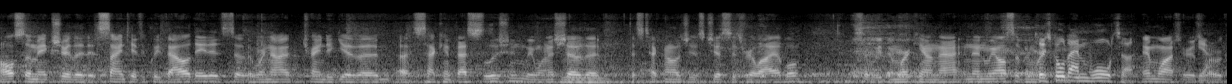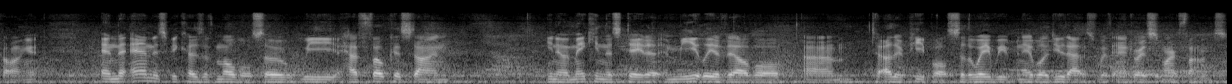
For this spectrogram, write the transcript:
also make sure that it's scientifically validated so that we're not trying to give a, a second best solution. We want to show mm-hmm. that this technology is just as reliable. So we've been working on that. And then we also been So it's called M-Water? M-Water is yeah. what we're calling it. And the M is because of mobile. So we have focused on you know, making this data immediately available um, to other people. So the way we've been able to do that is with Android smartphones.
